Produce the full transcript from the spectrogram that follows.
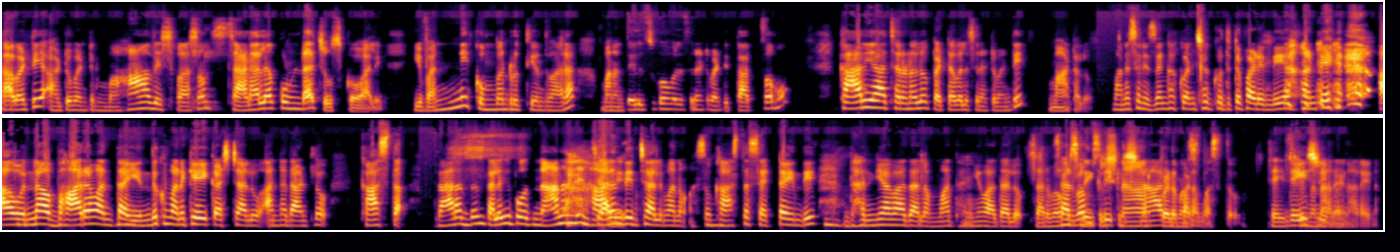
కాబట్టి అటువంటి మహా విశ్వాసం సడలకుండా చూసుకోవాలి. ఇవన్నీ కుంభ నృత్యం ద్వారా మనం తెలుసుకోవలసినటువంటి తత్వము కార్యాచరణలో పెట్టవలసినటువంటి మాటలు. మనసు నిజంగా కొంచెం కుదుట పడింది. అంటే ఆ ఉన్న భారం అంతా ఎందుకు మనకే కష్టాలు అన్న దాంట్లో కాస్త ప్రారంధం తొలగిపోతుంది ఆనందించాలి. ఆనందించాలి మనం. సో. కాస్త సెట్ అయింది. ధన్యవాదాలు ధన్యవాదాలమ్మా ధన్యవాదాలు. సర్వం శ్రీకృష్ణ. వస్తు జై జై శ్రీమన్నారాయణ. శ్రీమన్నారాయణ.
